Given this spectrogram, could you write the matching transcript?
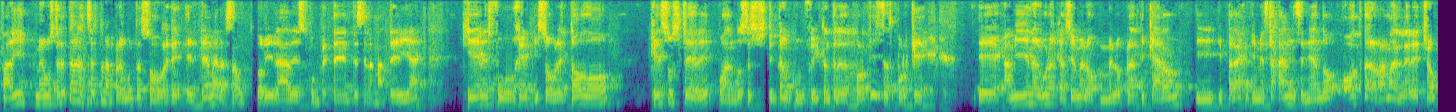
Farid, me gustaría también hacerte una pregunta sobre el tema de las autoridades competentes en la materia, quiénes fungen y sobre todo, qué sucede cuando se suscita un conflicto entre deportistas, porque eh, a mí en alguna ocasión me lo, me lo platicaron y, y, me estaban enseñando otra rama del derecho,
